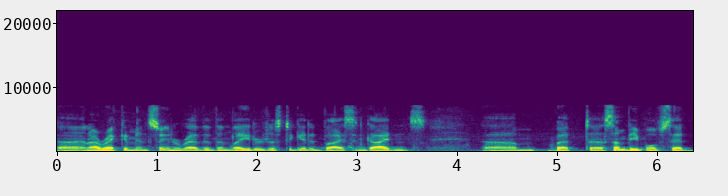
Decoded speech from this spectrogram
Uh, and I recommend sooner rather than later just to get advice and guidance. Um, but uh, some people have said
